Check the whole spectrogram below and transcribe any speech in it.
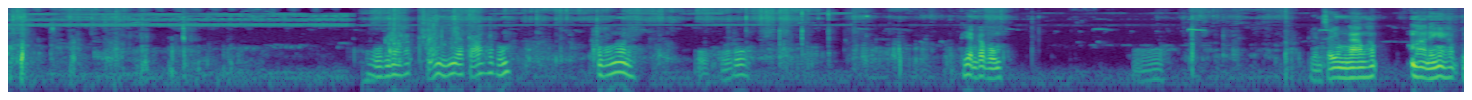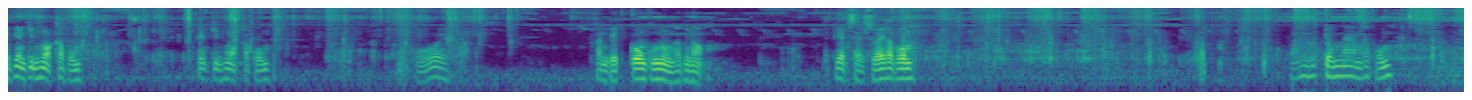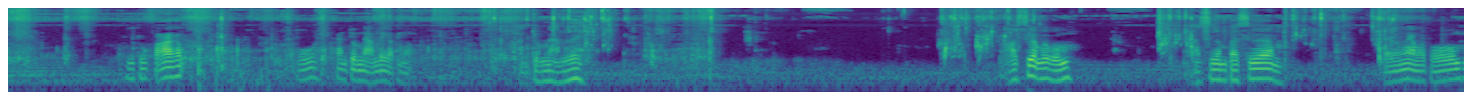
โอ้พี่น้องครับหลังนี้มีอาการครับผมเป็นยังน้อยนี่โอ้โหเพี้ยนครับผม โอ้เปลี่ยนไซส์งามครับ มาได้ไงครับแต่เพียนกินหัวกครับผม เพียนกินหัวกครับผมโอ้โหขันเบ็ดโกงคุงหนุ่งครับพี่น้องแต่เพียนใส่สวยครับผมปลาลูกจมน้ำครับผมมีทูปลาครับโอ้ยการจมน้ำเลยครับพี่น้องการจมน้ำเลย ปลาเสื่อมครับผมปลาเสื่อมปลาเสื่อมใส่งามครับผม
